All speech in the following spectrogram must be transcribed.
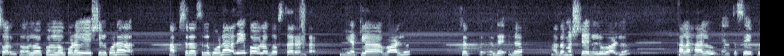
స్వర్గలోకంలో కూడా వేశ్యలు కూడా అప్సరసులు కూడా అదే కోవలోకి వస్తారంట. ఎట్లా వాళ్ళు చెత్త అదే అధమ శ్రేణులు వాళ్ళు కలహాలు ఎంతసేపు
